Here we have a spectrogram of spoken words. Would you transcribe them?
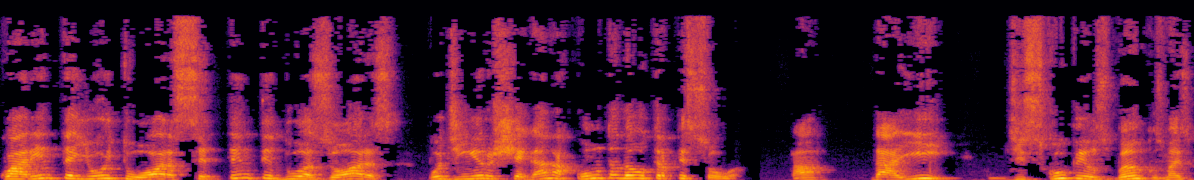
48 horas, 72 horas para o dinheiro chegar na conta da outra pessoa. Tá? Daí, desculpem os bancos, mas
